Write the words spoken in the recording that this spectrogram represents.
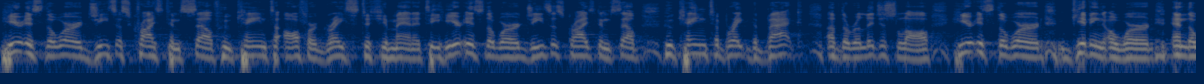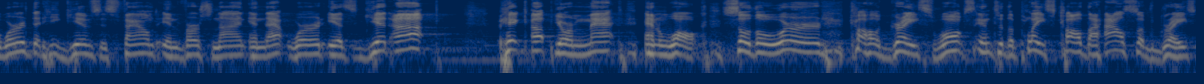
Here is the word Jesus Christ himself who came to offer grace to humanity. Here is the word Jesus Christ himself who came to break the back of the religious law. Here is the word giving a word. And the word that he gives is found in verse 9 and that word is get up pick up your mat and walk. So the word called grace walks into the place called the house of grace,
